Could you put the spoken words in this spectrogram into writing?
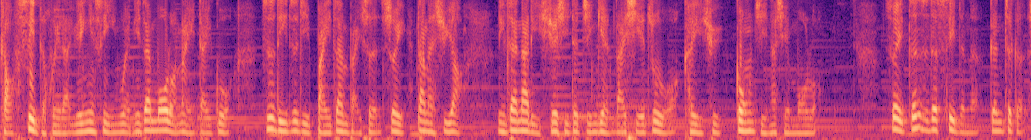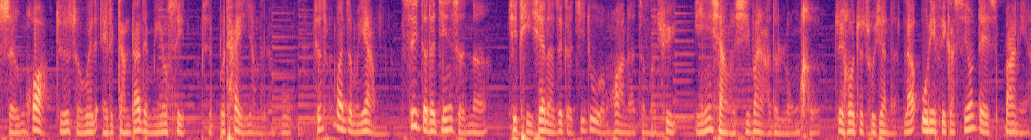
找 Sid 回来？原因是因为你在摩罗那里待过，知敌知己，百战百胜，所以当然需要你在那里学习的经验来协助我，可以去攻击那些摩罗。所以真实的 Sid 呢，跟这个神话就是所谓的 El Ganda de Mio Sid 是不太一样的人物。就是不管怎么样，Sid 的精神呢？去体现了这个基督文化呢，怎么去影响了西班牙的融合，最后就出现了 La Unificación de España。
